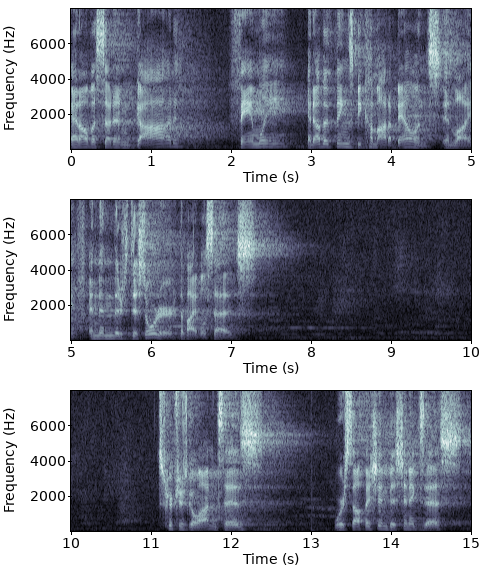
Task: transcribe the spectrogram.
And all of a sudden, God, family, and other things become out of balance in life. And then there's disorder, the Bible says. Scriptures go on and says, where selfish ambition exists,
